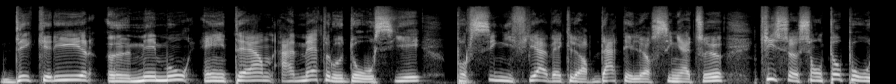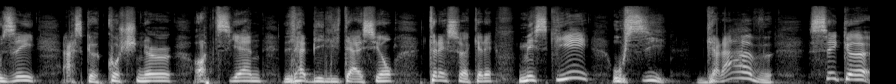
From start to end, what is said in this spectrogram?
d'écrire un mémo interne à mettre au dossier pour signifier avec leur date et leur signature qui se sont opposés à ce que Kushner obtienne l'habilitation très secret. Mais ce qui est aussi grave, c'est que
